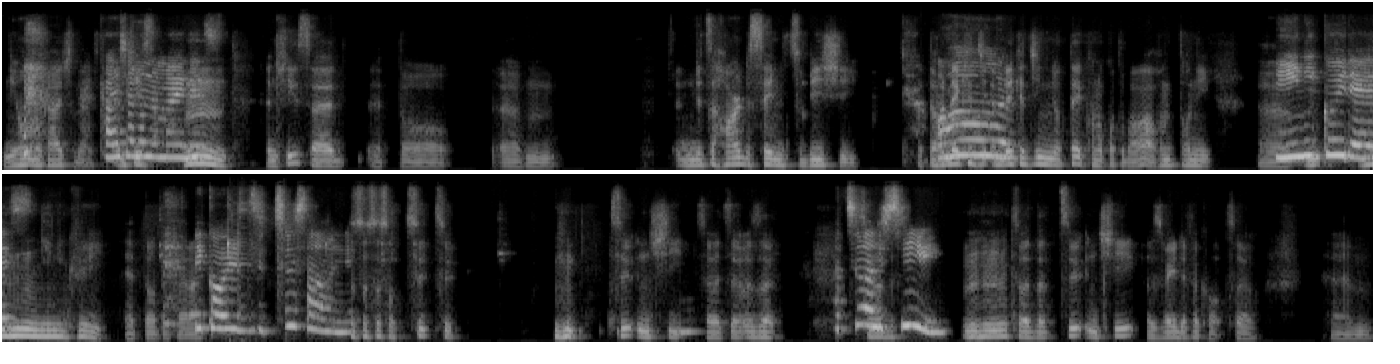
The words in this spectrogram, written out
日本の会社です。会社の And 名前です。うん And she said, えっと、um, it's hard to say Mitsubishi. えっと、アメリカ人アメリカ人によってこの言葉は本当に、uh, 言いにくいです。うん言いにくい。えっと、だから、because two sound そうそうそう、つ、つ。つ and she. So it's, it was a, 発音 C。hmm so the tsu and she was very difficult. So, um,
